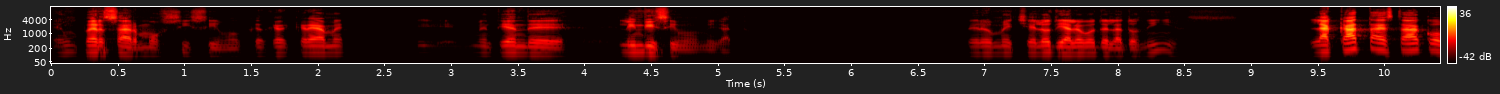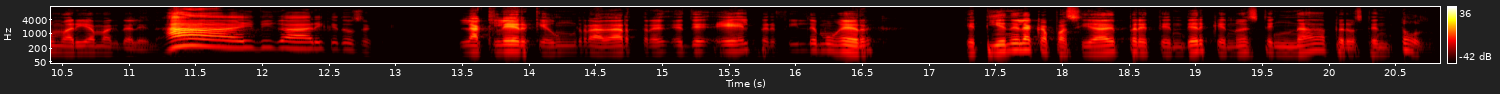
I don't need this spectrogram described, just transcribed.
es un persa hermosísimo, créame, me entiende, lindísimo mi gato. Pero me eché los diálogos de las dos niñas. La cata estaba con María Magdalena. Ay, mi Gary, que no sé qué la Claire, que es un radar, es, el perfil de mujer que tiene la capacidad de pretender que no esté en nada, pero esté en todo.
